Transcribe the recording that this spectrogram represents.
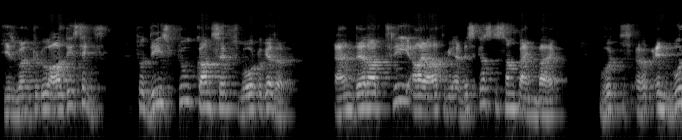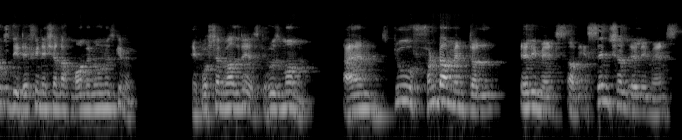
He is going to do all these things. So these two concepts go together. And there are three ayat we had discussed some time back, which, uh, in which the definition of Mu'minun is given. A question was raised, who's Mu'min? And two fundamental elements or the essential elements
